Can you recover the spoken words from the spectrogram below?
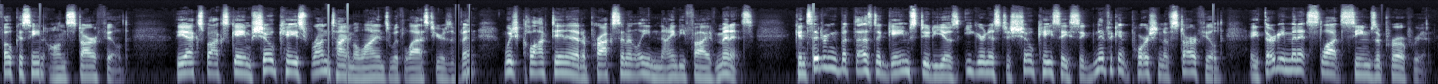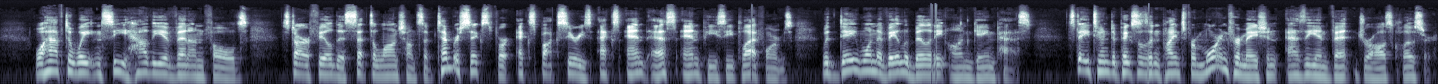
focusing on Starfield. The Xbox Game Showcase runtime aligns with last year's event, which clocked in at approximately 95 minutes. Considering Bethesda Game Studios' eagerness to showcase a significant portion of Starfield, a 30 minute slot seems appropriate. We'll have to wait and see how the event unfolds. Starfield is set to launch on September 6th for Xbox Series X and S and PC platforms, with day one availability on Game Pass. Stay tuned to Pixels and Pints for more information as the event draws closer.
